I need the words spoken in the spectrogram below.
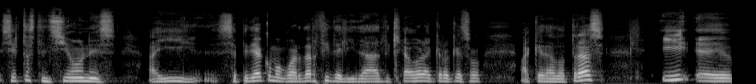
ciertas tensiones ahí, se pedía como guardar fidelidad, que ahora creo que eso ha quedado atrás. Y eh,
